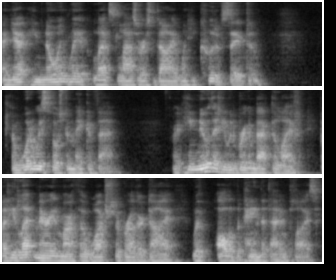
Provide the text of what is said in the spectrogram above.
and yet he knowingly lets Lazarus die when he could have saved him. And what are we supposed to make of that? Right? He knew that he would bring him back to life, but he let Mary and Martha watch their brother die with all of the pain that that implies.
